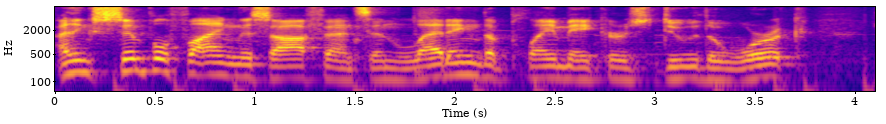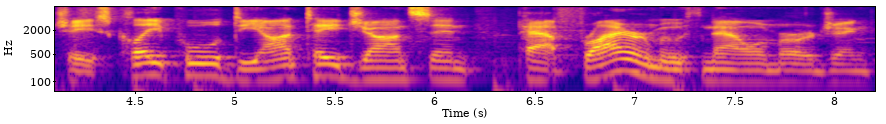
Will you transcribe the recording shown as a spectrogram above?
I think simplifying this offense and letting the playmakers do the work Chase Claypool, Diontae Johnson, Pat Freiermuth now emerging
